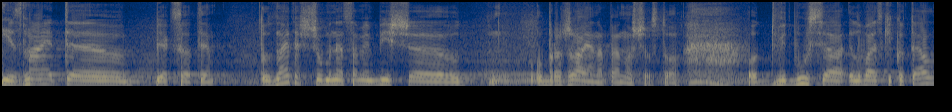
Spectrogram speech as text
І знаєте, як сказати, то знаєте, що мене саме більше ображає, напевно, що з того. От відбувся Іловайський котел,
